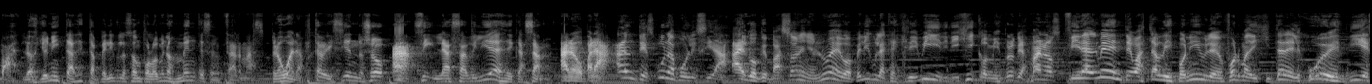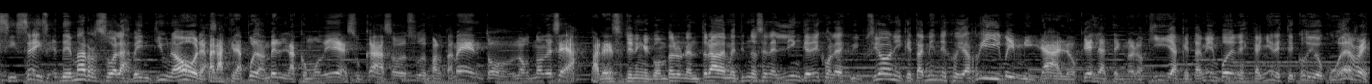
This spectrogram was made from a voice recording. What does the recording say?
Bah, los guionistas de esta película son por lo menos mentes enfermas. Pero bueno, ¿qué estaba diciendo yo? Ah, sí, las habilidades de Kazam. Ah, no, pará, antes una publicidad. Algo que pasó en Año Nuevo, película que escribí y dirigí con mis propias manos, finalmente va a estar disponible en forma digital el jueves 16 de marzo a las 21 horas, para que la puedan ver en la comodidad de su casa o de su departamento, lo- donde sea. Para eso tienen que comprar una entrada metiéndose en el link que dejo en la descripción y que también dejo ahí arriba y mirá lo que es la tecnología, que también pueden escanear este código QR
